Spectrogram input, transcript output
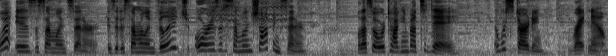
What is the Summerlin Center? Is it a Summerlin Village or is it a Summerlin Shopping Center? Well, that's what we're talking about today, and we're starting right now.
